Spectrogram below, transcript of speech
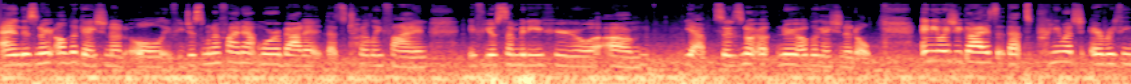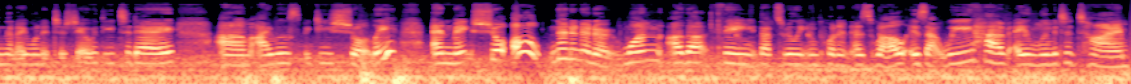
and there's no obligation at all. If you just want to find out more about it, that's totally fine. If you're somebody who um, yeah, so there's no no obligation at all. Anyways, you guys, that's pretty much everything that I wanted to share with you today. Um, I will speak to you shortly, and make sure. Oh no no no no! One other thing that's really important as well is that we have a limited time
